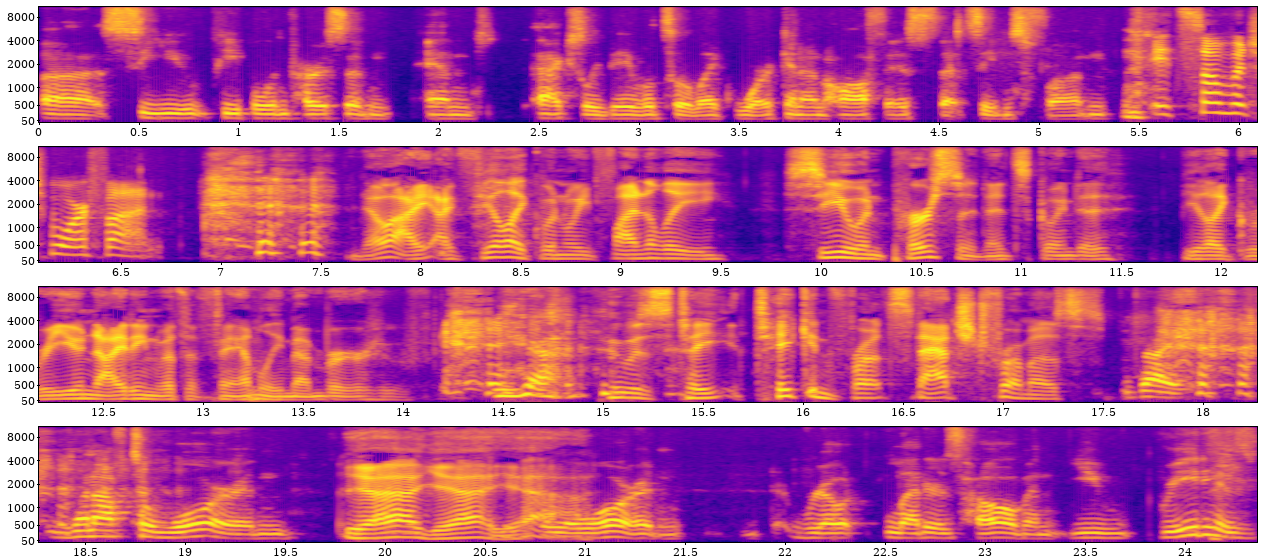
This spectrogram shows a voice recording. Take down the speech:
uh, see you people in person and actually be able to like work in an office that seems fun. It's so much more fun. No, I, I feel like when we finally see you in person, it's going to be like reuniting with a family member who yeah. who was ta- taken from snatched from us. right went off to war and Yeah, yeah, Civil yeah. war and wrote letters home and you read his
